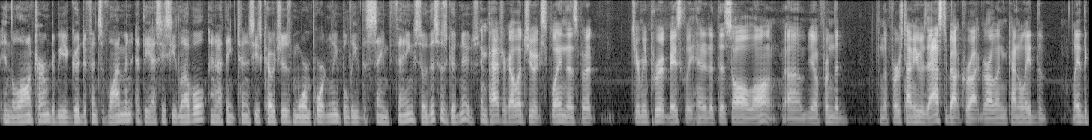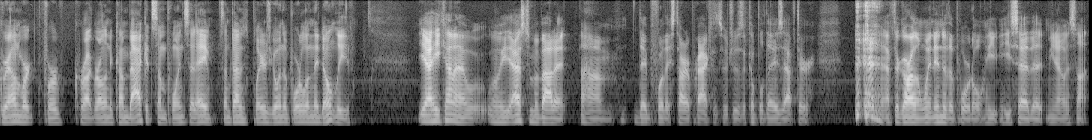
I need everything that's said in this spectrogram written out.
in the long term to be a good defensive lineman at the SEC level. And I think Tennessee's coaches, more importantly, believe the same thing. So this is good news. And Patrick, I'll let you explain this, but Jeremy Pruitt basically hinted at this all along. Um, you know, from the from the first time he was asked about Kurott Garland, kind of laid the laid the groundwork for Kurott Garland to come back at some point. Said, hey, sometimes players go in the portal and they don't leave. Yeah, he kind of when we asked him about it um, the day before they started practice, which was a couple days after after Garland went into the portal. He he said that you know it's not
